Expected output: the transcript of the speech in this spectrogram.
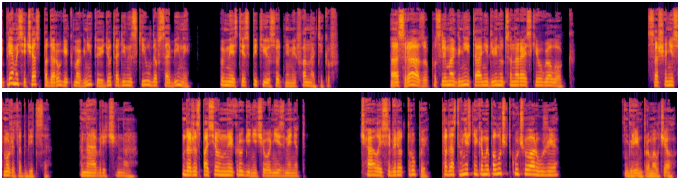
И прямо сейчас по дороге к магниту идет один из килдов Сабины вместе с пятью сотнями фанатиков. А сразу после магнита они двинутся на райский уголок. Саша не сможет отбиться. Она обречена. Даже спасенные круги ничего не изменят. Чалый соберет трупы, продаст внешникам и получит кучу оружия. Грин промолчал.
